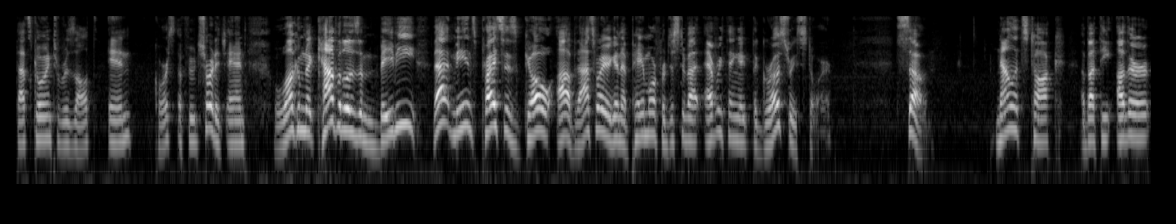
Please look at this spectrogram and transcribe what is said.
That's going to result in, of course, a food shortage. And welcome to capitalism, baby. That means prices go up. That's why you're going to pay more for just about everything at the grocery store. So, now let's talk about the other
